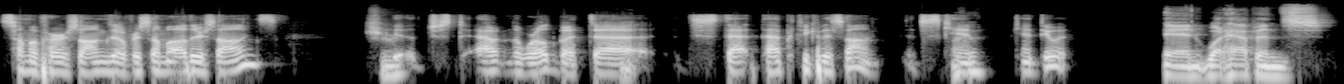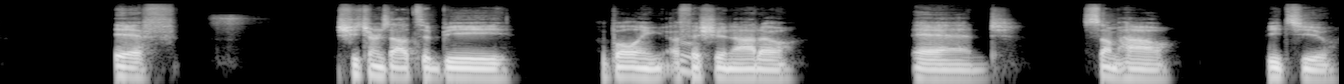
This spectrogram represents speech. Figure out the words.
some of her songs over some other songs, Sure. uh, just out in the world. But uh, just that that particular song, I just can't Okay. can't do it. And what happens if she turns out to be a bowling aficionado and somehow beats you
